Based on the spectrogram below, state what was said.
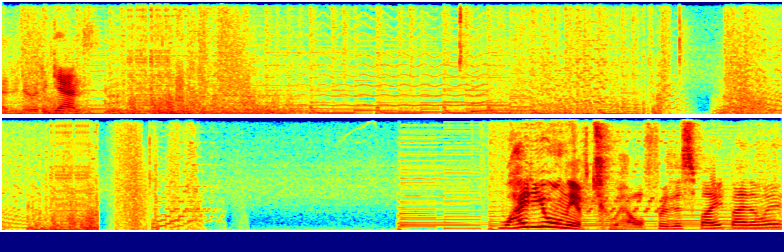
Tried to do it again. Why do you only have two health for this fight, by the way?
